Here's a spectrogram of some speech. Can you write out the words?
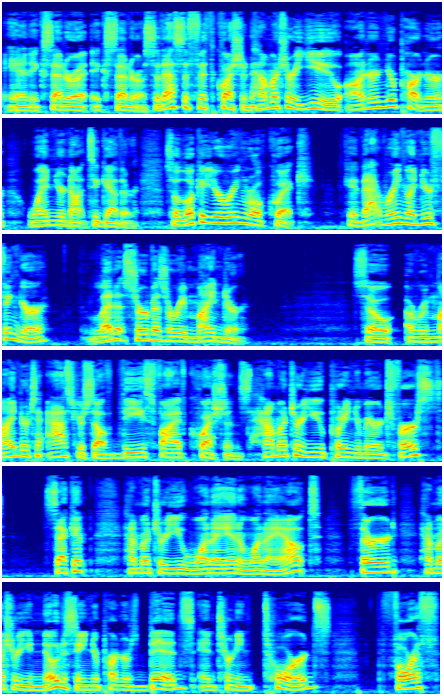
and etc etc so that's the fifth question. How much are you honoring your partner when you're not together? So look at your ring real quick. Okay that ring on your finger let it serve as a reminder so, a reminder to ask yourself these five questions. How much are you putting your marriage first? Second, how much are you one eye in and one eye out? Third, how much are you noticing your partner's bids and turning towards? Fourth,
